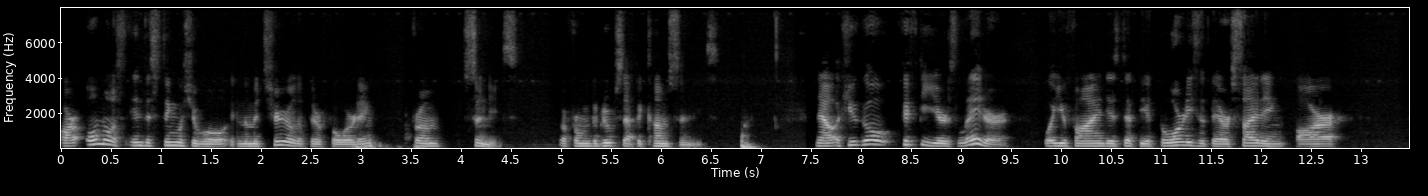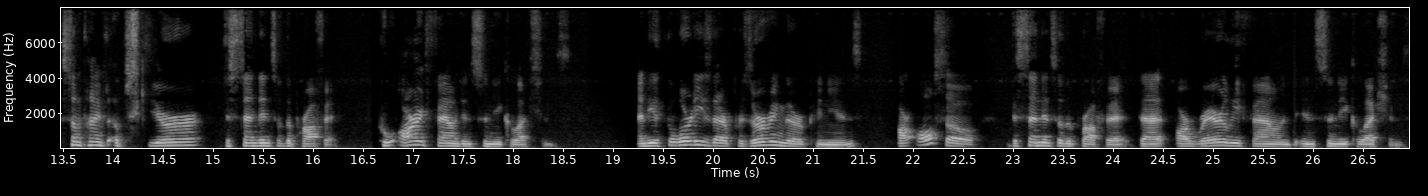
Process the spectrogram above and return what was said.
are almost indistinguishable in the material that they're forwarding from Sunnis, or from the groups that become Sunnis. Now, if you go 50 years later, what you find is that the authorities that they are citing are sometimes obscure descendants of the Prophet who aren't found in Sunni collections. And the authorities that are preserving their opinions are also descendants of the Prophet that are rarely found in Sunni collections.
